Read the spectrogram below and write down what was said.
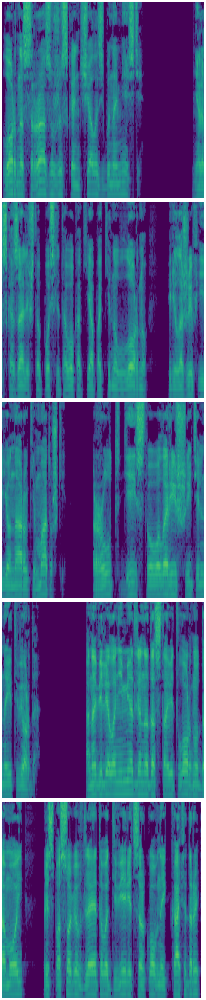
Лорна сразу же скончалась бы на месте. Мне рассказали, что после того, как я покинул Лорну, переложив ее на руки матушки, Рут действовала решительно и твердо. Она велела немедленно доставить Лорну домой, приспособив для этого двери церковной кафедры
